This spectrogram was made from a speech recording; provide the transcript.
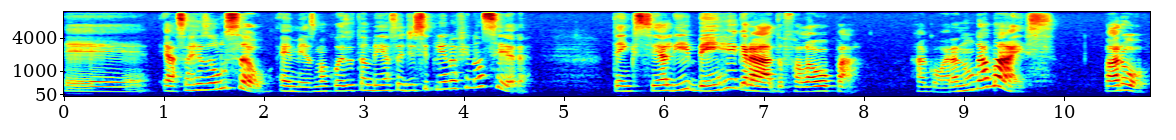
é, essa resolução. É a mesma coisa também essa disciplina financeira. Tem que ser ali bem regrado, falar, opa, agora não dá mais, parou.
